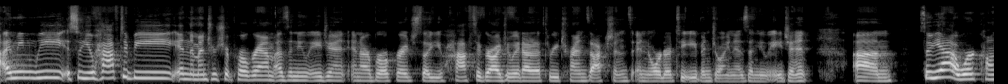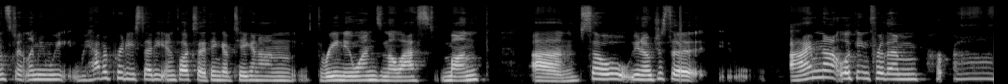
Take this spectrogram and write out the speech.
I mean, we so you have to be in the mentorship program as a new agent in our brokerage. So you have to graduate out of three transactions in order to even join as a new agent. Um, so yeah, we're constantly. I mean, we we have a pretty steady influx. I think I've taken on three new ones in the last month. Um, so you know, just a I'm not looking for them. Per, uh,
